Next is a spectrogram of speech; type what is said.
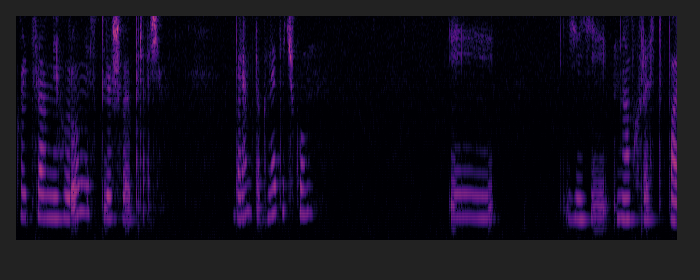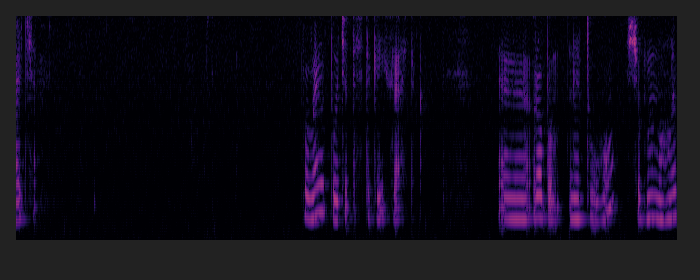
Кольцо мігурумі з плюшової пряжі. Беремо так ниточку і її навхрест пальця. Повинен получитись такий хрестик. Е, Робимо не туго, щоб ми могли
